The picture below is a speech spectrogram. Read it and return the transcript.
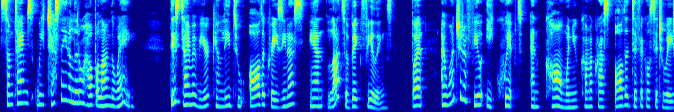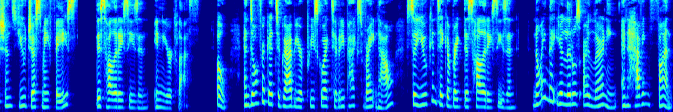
Sometimes we just need a little help along the way. This time of year can lead to all the craziness and lots of big feelings, but I want you to feel equipped and calm when you come across all the difficult situations you just may face this holiday season in your class. Oh, and don't forget to grab your preschool activity packs right now so you can take a break this holiday season knowing that your littles are learning and having fun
